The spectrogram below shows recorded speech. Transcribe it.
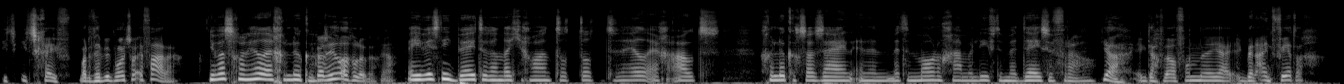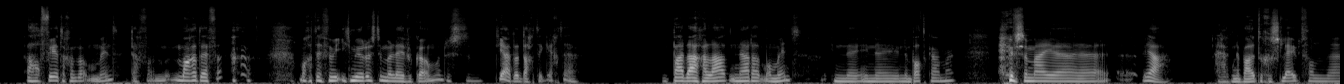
iets, iets scheef. Maar dat heb ik nooit zo ervaren. Je was gewoon heel erg gelukkig. Ik was heel erg gelukkig, ja. En je wist niet beter dan dat je gewoon tot, tot heel erg oud gelukkig zou zijn. En met een monogame liefde met deze vrouw. Ja, ik dacht wel van, eh, ja, ik ben eind 40, half 40 op dat moment. Ik dacht van, mag het even? mag het even iets meer rust in mijn leven komen? Dus ja, dat dacht ik echt, ja. Een paar dagen later, na dat moment, in de, in de, in de badkamer, heeft ze mij, eh, ja, eigenlijk naar buiten gesleept van, eh,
